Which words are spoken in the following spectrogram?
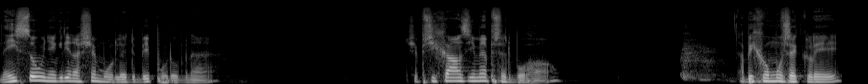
Nejsou někdy naše modlitby podobné? Že přicházíme před Boha, abychom mu řekli,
